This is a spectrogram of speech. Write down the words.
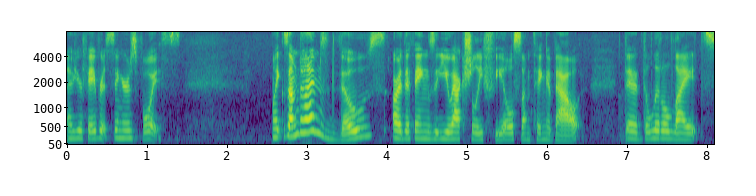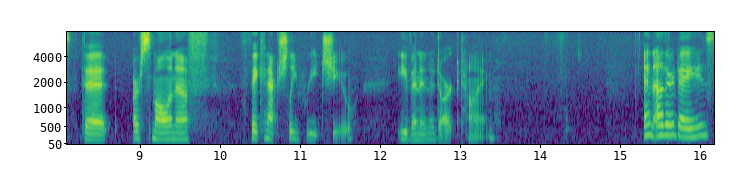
of your favorite singer's voice. Like sometimes those are the things that you actually feel something about. They're the little lights that are small enough they can actually reach you even in a dark time. And other days,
